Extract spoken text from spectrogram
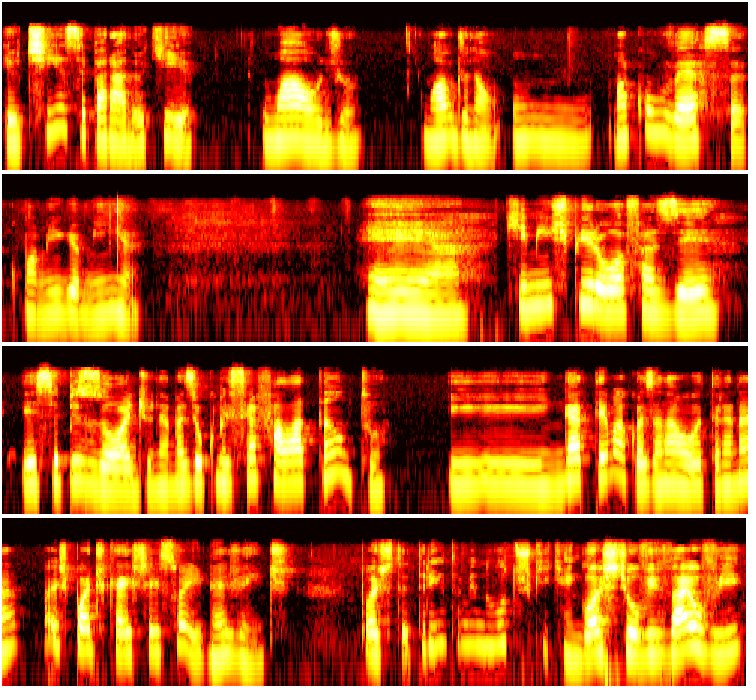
Eu tinha separado aqui um áudio. Um áudio não, um, uma conversa com uma amiga minha. É, que me inspirou a fazer esse episódio, né? Mas eu comecei a falar tanto e engatei uma coisa na outra, né? Mas podcast é isso aí, né, gente? Pode ter 30 minutos que quem gosta de ouvir vai ouvir.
